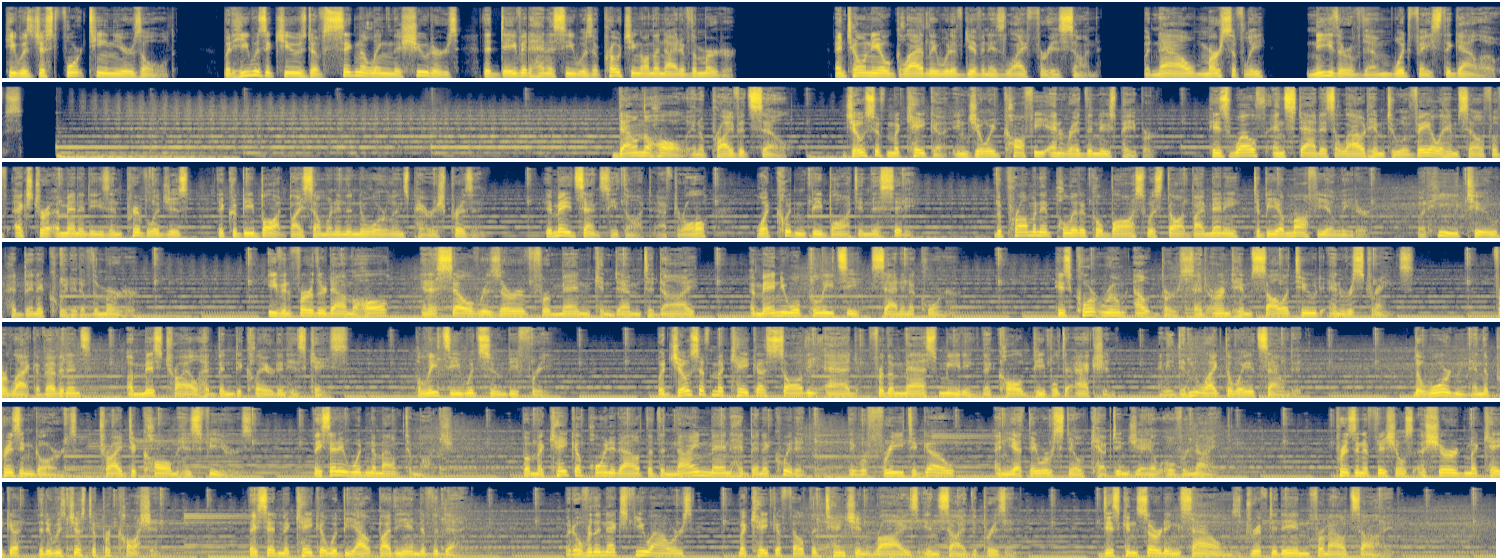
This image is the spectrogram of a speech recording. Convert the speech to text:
He was just 14 years old, but he was accused of signaling the shooters that David Hennessy was approaching on the night of the murder. Antonio gladly would have given his life for his son, but now, mercifully, neither of them would face the gallows. Down the hall in a private cell, Joseph Macheca enjoyed coffee and read the newspaper. His wealth and status allowed him to avail himself of extra amenities and privileges that could be bought by someone in the New Orleans parish prison. It made sense, he thought. After all, what couldn't be bought in this city? The prominent political boss was thought by many to be a mafia leader, but he, too, had been acquitted of the murder. Even further down the hall, in a cell reserved for men condemned to die, Emmanuel Polizzi sat in a corner. His courtroom outbursts had earned him solitude and restraints. For lack of evidence, a mistrial had been declared in his case. Polizzi would soon be free. But Joseph Macheca saw the ad for the mass meeting that called people to action, and he didn't like the way it sounded. The warden and the prison guards tried to calm his fears. They said it wouldn't amount to much. But Macheca pointed out that the nine men had been acquitted. They were free to go, and yet they were still kept in jail overnight. Prison officials assured Macheca that it was just a precaution. They said Macheca would be out by the end of the day. But over the next few hours, Macheca felt the tension rise inside the prison. Disconcerting sounds drifted in from outside.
